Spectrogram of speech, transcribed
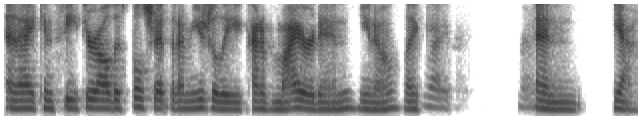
and i can see through all this bullshit that i'm usually kind of mired in you know like right right and yeah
